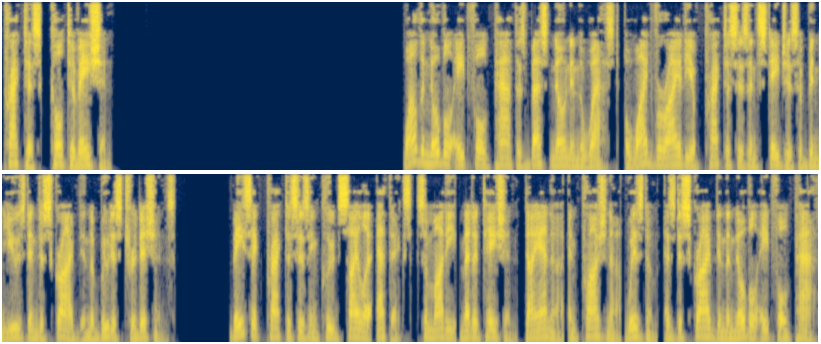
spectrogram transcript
practice, cultivation While the Noble Eightfold Path is best known in the West, a wide variety of practices and stages have been used and described in the Buddhist traditions. Basic practices include sila ethics, samadhi meditation, dhyana and prajna wisdom, as described in the Noble Eightfold Path.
